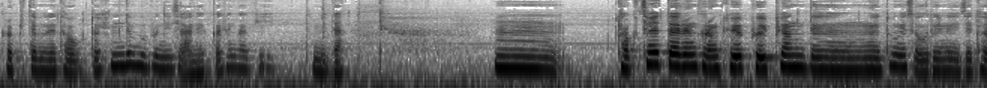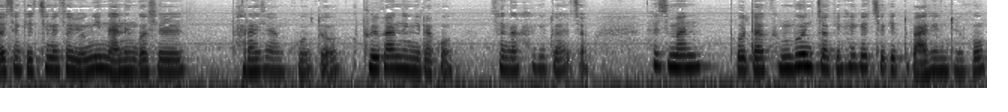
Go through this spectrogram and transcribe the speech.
그렇기 때문에 더욱더 힘든 부분이지 않을까 생각이 듭니다. 음, 격차에 따른 그런 교육 불평등을 통해서 우리는 이제 더 이상 계층에서 용이 나는 것을 바라지 않고 또 불가능이라고 생각하기도 하죠. 하지만 보다 근본적인 해결책이 또 마련되고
